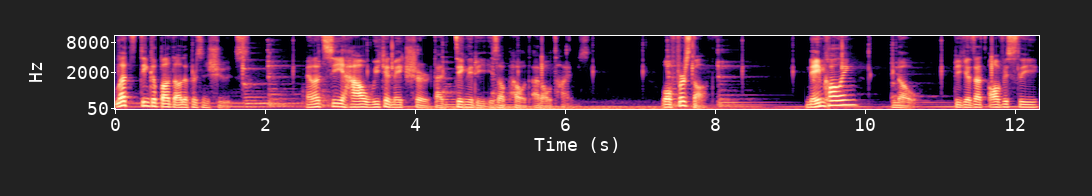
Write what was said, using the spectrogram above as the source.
let's think about the other person's shoes and let's see how we can make sure that dignity is upheld at all times. Well, first off, name calling? No, because that's obviously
